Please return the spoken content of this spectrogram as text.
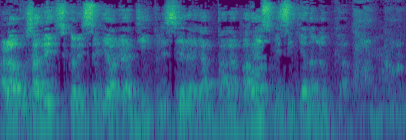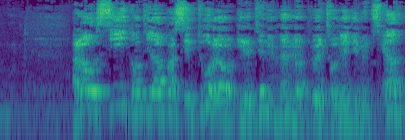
Alors vous savez ce que le Seigneur lui a dit, que le Seigneur ne regarde pas l'apparence, mais ce qu'il y a dans le cœur. Alors aussi, quand il a passé tout, alors il était lui-même un peu étonné, il dit, mais tiens,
